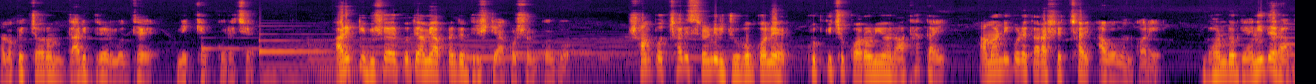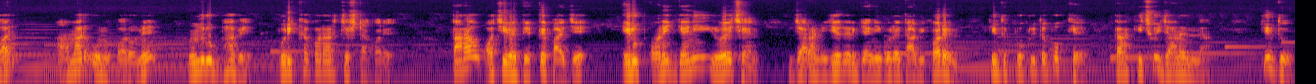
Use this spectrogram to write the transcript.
আমাকে চরম দারিদ্র্যের মধ্যে নিক্ষেপ করেছে। আরেকটি বিষয়ের প্রতি আমি আপনাদের দৃষ্টি আকর্ষণ করব। সম্পদশালী শ্রেণির যুবকগণের খুব কিছু করণীয় না থাকায় আমার নিকটে তারা স্বেচ্ছায় আগমন করে। ভণ্ড জ্ঞানীদের আবার আমার অনুকরণে অনুরূপভাবে পরীক্ষা করার চেষ্টা করে। তারাও অচিরে দেখতে পায় যে এরূপ অনেক জ্ঞানী রয়েছেন যারা নিজেদের জ্ঞানী বলে দাবি করেন, কিন্তু প্রকৃতপক্ষে তারা কিছুই জানেন না। কিন্তু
